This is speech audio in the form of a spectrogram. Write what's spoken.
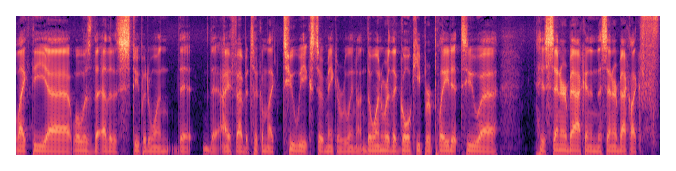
like the uh, what was the other stupid one that that IFAB it took them like two weeks to make a ruling on the one where the goalkeeper played it to uh, his center back and then the center back like f-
